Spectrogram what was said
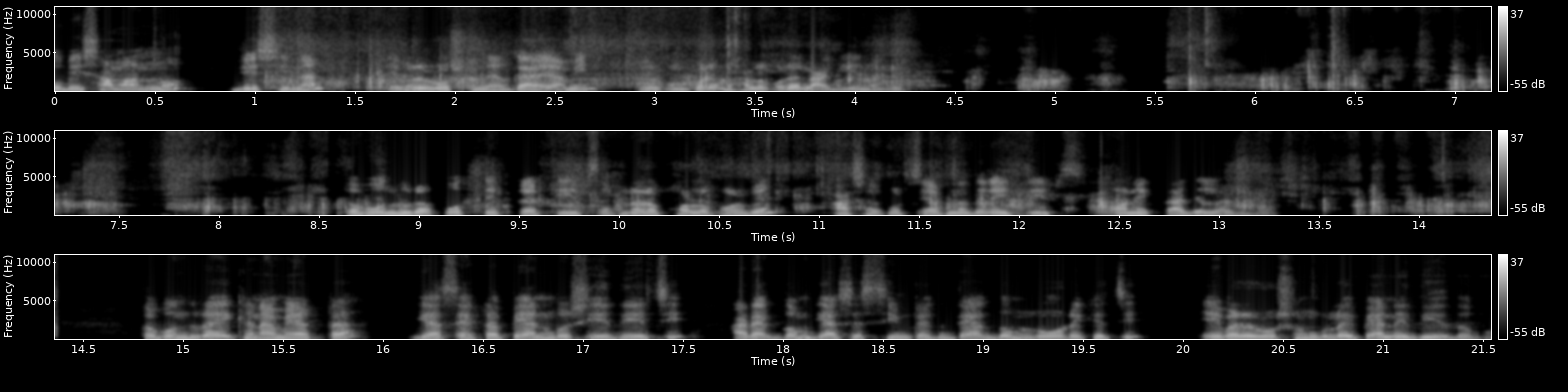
খুবই সামান্য, বেশি না। এবারে রসুনের গায়ে আমি এরকম করে ভালো করে লাগিয়ে নেব। তো বন্ধুরা, প্রত্যেকটা টিপস আপনারা ফলো করবেন। আশা করছি আপনাদের এই টিপস অনেক কাজে লাগবে। তো বন্ধুরা, এখানে আমি একটা গ্যাসে একটা প্যান বসিয়ে দিয়েছি। আর একদম গ্যাসের সিমটা কিন্তু একদম লো রেখেছি। এবারে রসুনগুলোই প্যানে দিয়ে দেবো।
